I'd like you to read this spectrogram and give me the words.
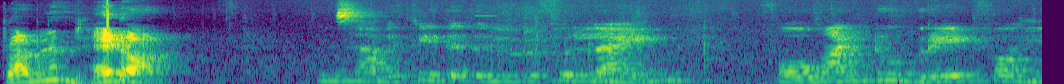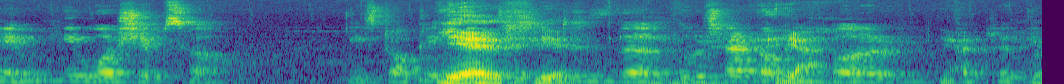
problems head on. In Savitri, there's a beautiful line for one too great for him, he worships her. He's talking. Yes, it, yes. It is the Purusha talking Yeah. for Yeah. Prakriti.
